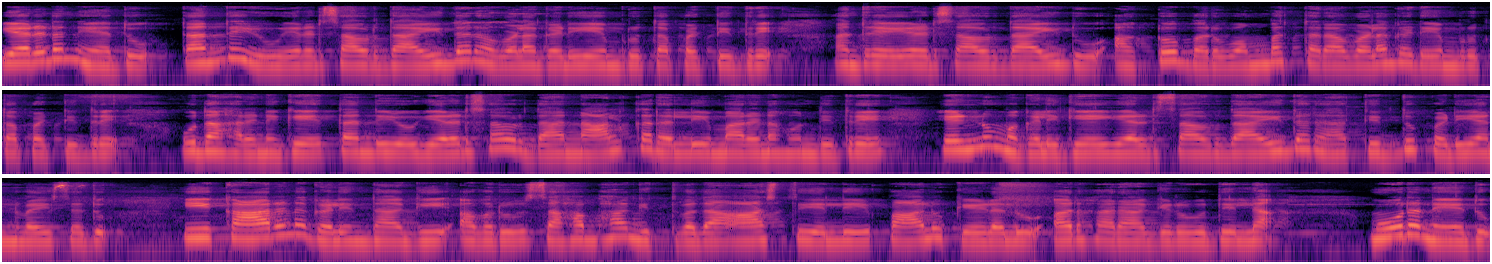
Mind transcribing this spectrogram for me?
ಎರಡನೆಯದು, ತಂದೆಯು ಎರಡು ಸಾವಿರದ ಐದರ ಒಳಗಡೆಯೇ ಮೃತಪಟ್ಟಿದ್ರೆ, ಅಂದರೆ ಎರಡು ಸಾವಿರದ ಐದು ಅಕ್ಟೋಬರ್ ಒಂಬತ್ತರ ಒಳಗಡೆ ಮೃತಪಟ್ಟಿದ್ರೆ, ಉದಾಹರಣೆಗೆ ತಂದೆಯು ಎರಡು ಸಾವಿರದ ನಾಲ್ಕರಲ್ಲಿ ಮರಣ ಹೊಂದಿದ್ರೆ, ಹೆಣ್ಣು ಮಗಳಿಗೆ ಎರಡು ಸಾವಿರದ ಐದರ ತಿದ್ದುಪಡಿ ಅನ್ವಯಿಸದು. ಈ ಕಾರಣಗಳಿಂದಾಗಿ ಅವರು ಸಹಭಾಗಿತ್ವದ ಆಸ್ತಿಯಲ್ಲಿ ಪಾಲು ಕೇಳಲು ಅರ್ಹರಾಗಿರುವುದಿಲ್ಲ. ಮೂರನೆಯದು,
